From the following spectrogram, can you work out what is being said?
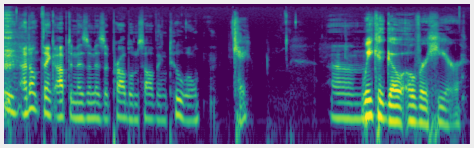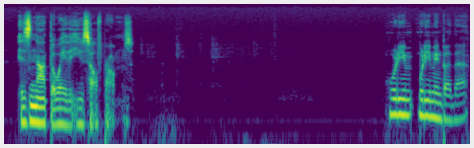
I don't think optimism is a problem-solving tool. Okay. Um, we could go over here is not the way that you solve problems. what do you What do you mean by that?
